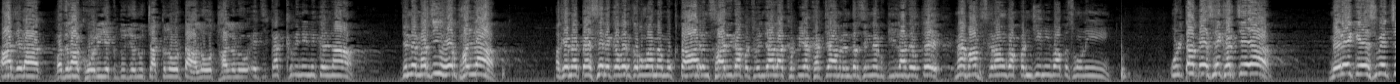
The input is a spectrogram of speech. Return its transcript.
ਆ ਜਿਹੜਾ ਬਦਲਾ ਖੋਰੀ, ਇੱਕ ਦੂਜੇ ਨੂੰ ਚੱਕ ਲੋ ਢਾਲੋ ਥੱਲ ਲੋ ਇਹ 'ਚ ਕੱਖ ਵੀ ਨਹੀਂ ਨਿਕਲਣਾ। ਜਿੰਨੇ ਮਰਜ਼ੀ ਹੋਰ ਫੜ ਲਾ। ਅਗੇ ਮੈਂ ਪੈਸੇ ਰਿਕਵਰ ਕਰੂੰਗਾ, ਮੈਂ ਮੁਖਤਾਰ ਅੰਸਾਰੀ ਦਾ 55 ਲੱਖ ਰੁਪਇਆ ਖਰਚਾ ਅਮਰਿੰਦਰ ਸਿੰਘ ਨੇ ਵਕੀਲਾਂ ਦੇ ਉੱਤੇ। ਮੈਂ ਵਾਪਸ ਕਰਾਉਂਗਾ ਪੰਜੀ ਨਹੀਂ ਵਾਪਸ ਹੋਣੀ। ਉਲਟਾ ਪੈਸੇ ਖਰਚੇ ਆ। ਮੇਰੇ ਕੇਸ ਵਿੱਚ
